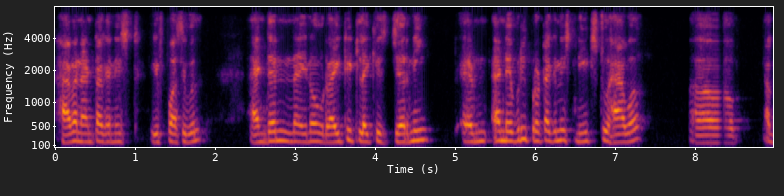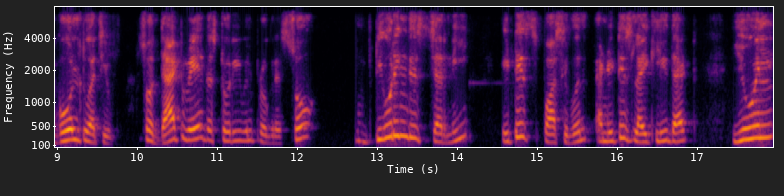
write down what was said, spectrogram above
have an antagonist if possible, and then uh, you know write it like his journey. And and every protagonist needs to have a uh, a goal to achieve. So that way the story will progress. So during this journey, it is possible and it is likely that you will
